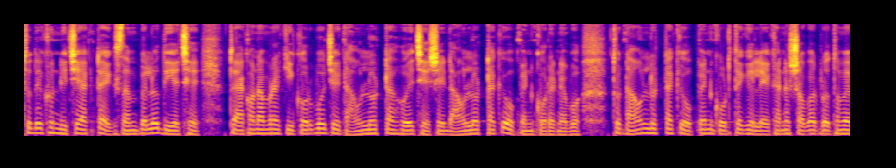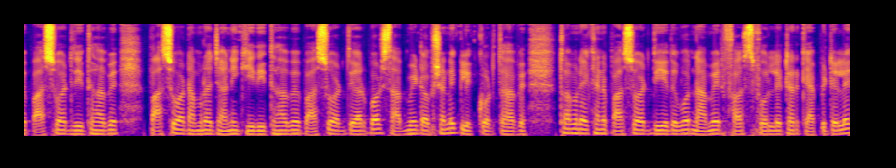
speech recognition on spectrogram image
তো দেখুন, নিচে একটা এক্সাম্পলও দিয়েছে। তো এখন আমরা কি করব? যে ডাউনলোডটা হয়েছে, সেই ডাউনলোডটাকে ওপেন করে নেব। তো ডাউনলোডটাকে ওপেন করতে গেলে এখানে সবার প্রথমে পাসওয়ার্ড দিতে হবে। পাসওয়ার্ড আমরা জানি কি দিতে হবে? পাসওয়ার্ড দেওয়ার পর সাবমিট অপশানে ক্লিক করতে হবে। তো আমরা এখানে পাসওয়ার্ড দিয়ে দেবো নামের ফার্স্ট ফোর লেটার ক্যাপিটালে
